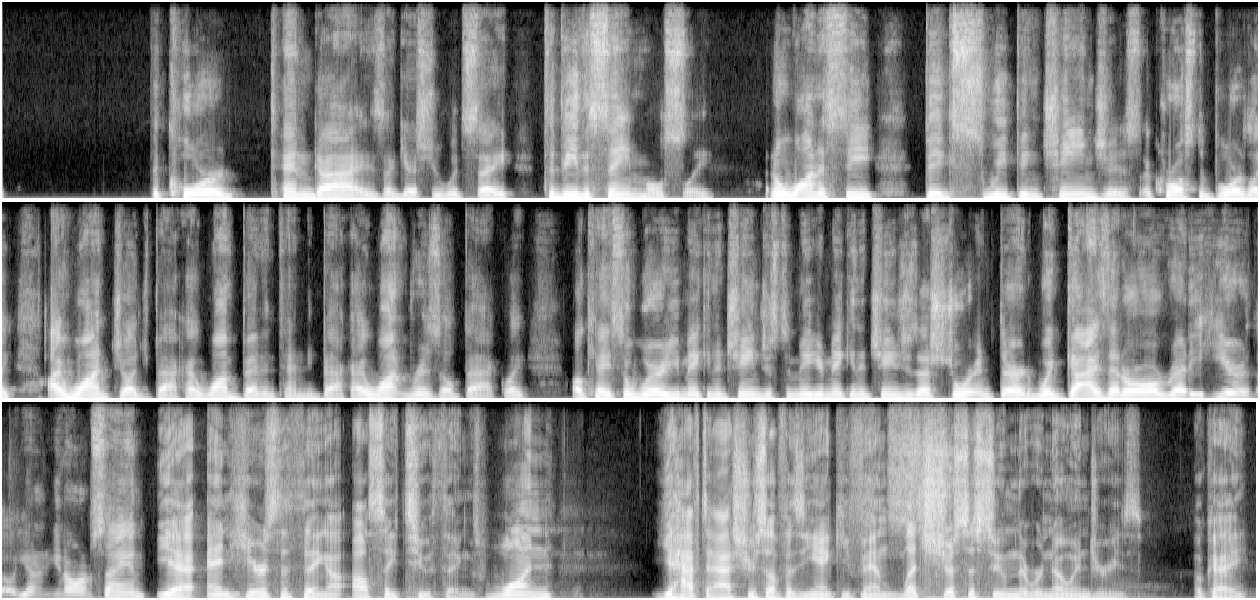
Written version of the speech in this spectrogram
the core ten guys, I guess you would say, to be the same mostly. I don't want to see big sweeping changes across the board. Like I want Judge back. I want ben Benintendi back. I want Rizzo back. Like, okay, so where are you making the changes? To me, you're making the changes as short and third with guys that are already here, though. You know, you know what I'm saying? Yeah, and here's the thing. I'll say two things. One, you have to ask yourself as a Yankee fan, let's just assume there were no injuries. Okay?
